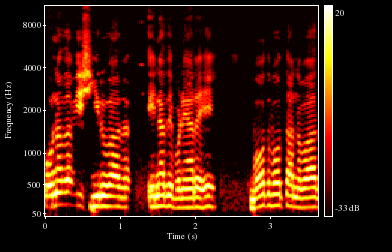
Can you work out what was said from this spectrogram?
ਉਹਨਾਂ ਦਾ ਵੀ ਆਸ਼ੀਰਵਾਦ ਇਹਨਾਂ ਤੇ ਬਣਿਆ ਰਹੇ। ਬਹੁਤ ਬਹੁਤ ਧੰਨਵਾਦ।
